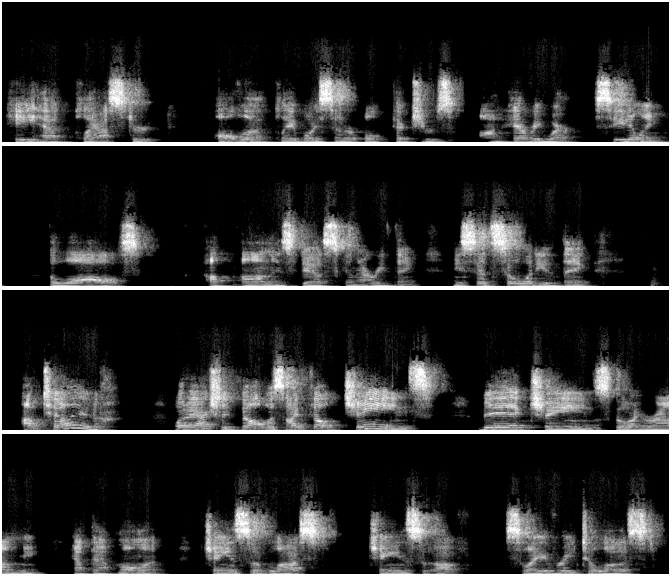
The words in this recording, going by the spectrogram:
he had plastered all the Playboy Centerfold pictures on everywhere, ceiling, the walls, up on his desk and everything. And he said, So what do you think? I'll tell you, what I actually felt was I felt chains, big chains going around me at that moment, chains of lust, chains of slavery to lust.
